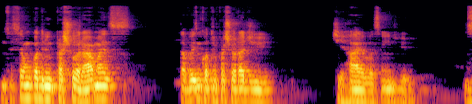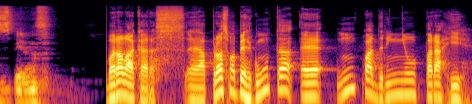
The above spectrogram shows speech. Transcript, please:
não sei se é um quadrinho pra chorar, mas talvez um quadrinho pra chorar de, de raiva, assim, de desesperança. Bora lá, cara. S- é, a próxima pergunta é um quadrinho para rir.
